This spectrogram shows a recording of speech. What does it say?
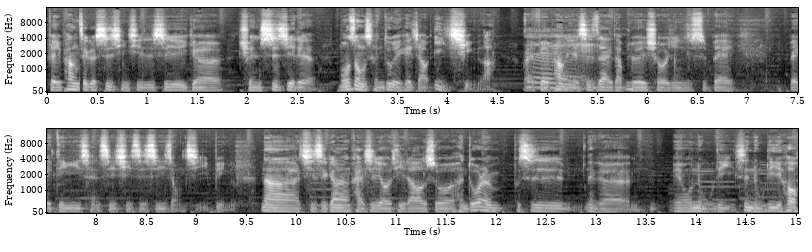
肥胖这个事情，其实是一个全世界的某种程度也可以叫疫情啦。肥胖也是在 WHO 已经是被。被定义成是其实是一种疾病。那其实刚刚凯西有提到说，很多人不是那个没有努力，是努力后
